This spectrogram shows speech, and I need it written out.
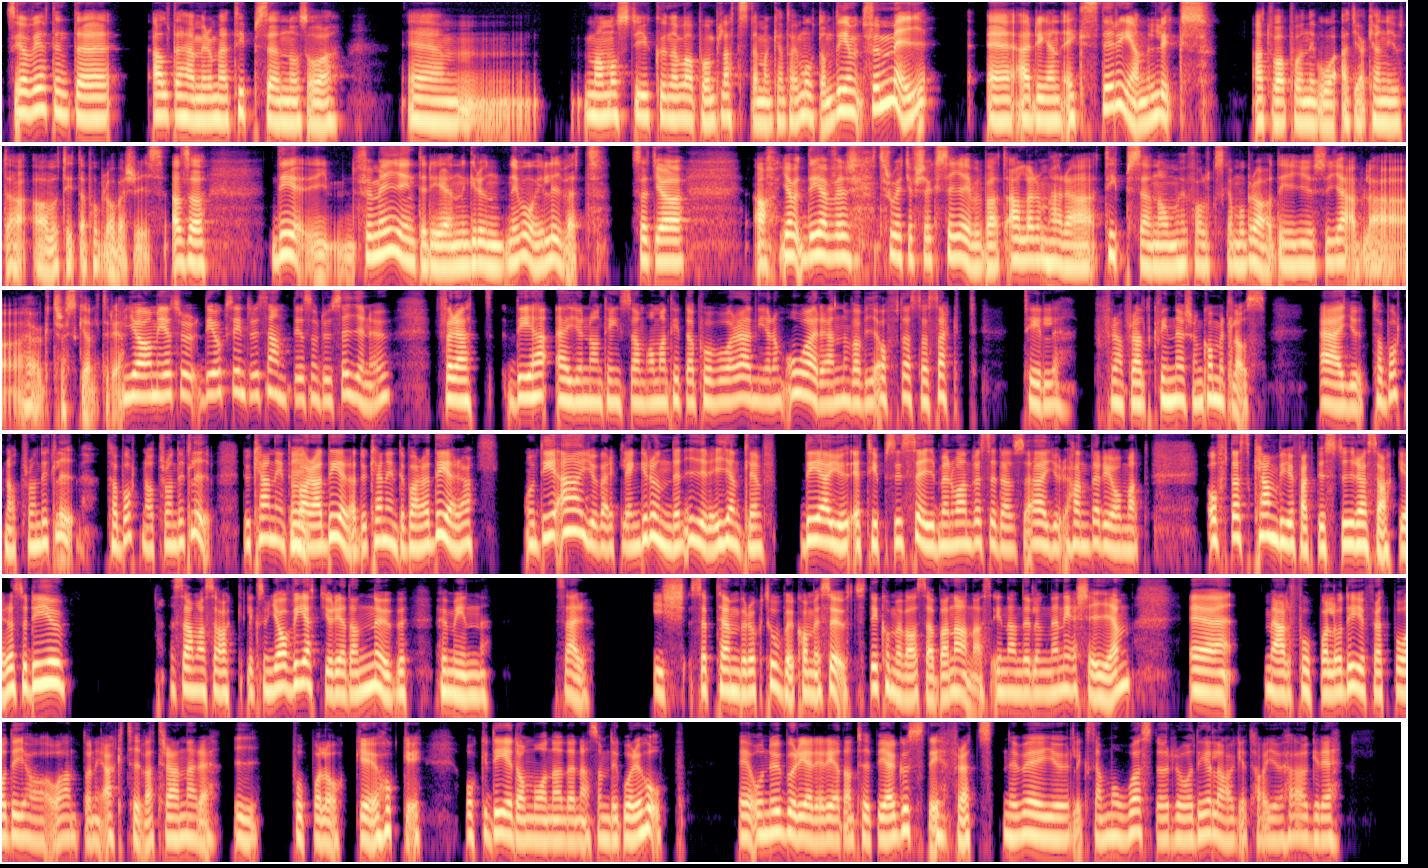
så jag vet inte, allt det här med de här tipsen och så. Eh, man måste ju kunna vara på en plats där man kan ta emot dem. Det, för mig eh, är det en extrem lyx att vara på en nivå att jag kan njuta av att titta på blåbärsris. Alltså, det, för mig är inte det en grundnivå i livet. Så att jag, ja, jag, det jag väl, tror att jag försöker säga är väl bara att alla de här äh, tipsen om hur folk ska må bra, det är ju så jävla hög tröskel till det. Ja, men jag tror det är också intressant det som du säger nu, för att det är ju någonting som om man tittar på våra genom åren, vad vi oftast har sagt till framförallt kvinnor som kommer till oss, är ju ta bort något från ditt liv. Ta bort något från ditt liv. Du kan inte mm. bara addera, du kan inte bara addera. Och det är ju verkligen grunden i det egentligen det är ju ett tips i sig, men å andra sidan så är ju, handlar det ju om att oftast kan vi ju faktiskt styra saker. Alltså det är ju samma sak, liksom, jag vet ju redan nu hur min så här, ish, september, oktober kommer se ut. Det kommer vara så här bananas innan det lugnar ner sig igen eh, med all fotboll. Och det är ju för att både jag och Anton är aktiva tränare i fotboll och eh, hockey. Och det är de månaderna som det går ihop. Eh, och nu börjar det redan typ i augusti, för att nu är ju liksom Moa större och det laget har ju högre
